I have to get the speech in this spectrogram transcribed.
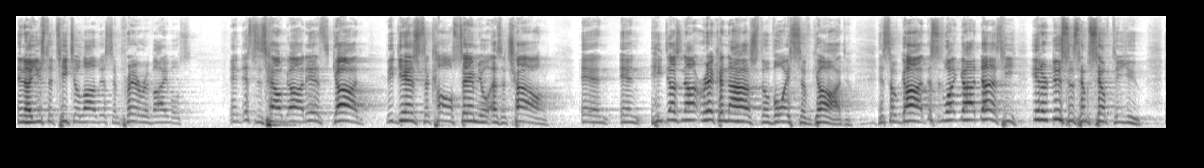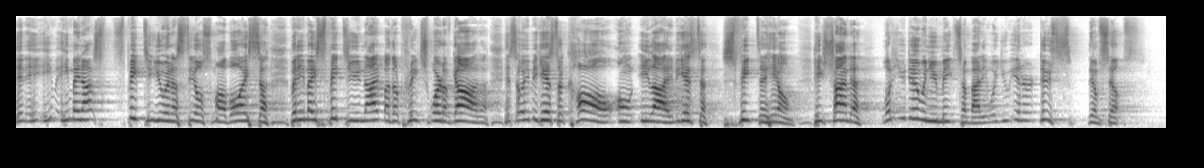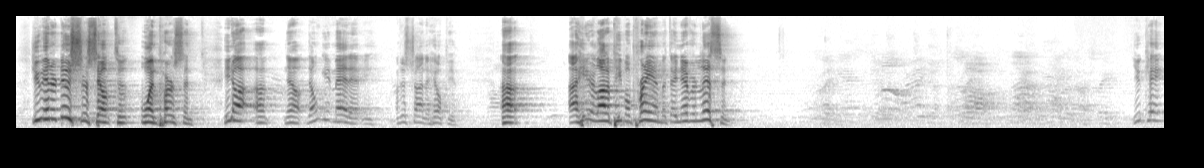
and I used to teach a lot of this in prayer revivals. And this is how God is. God begins to call Samuel as a child, and, and he does not recognize the voice of God. And so, God, this is what God does. He introduces himself to you. And he, he, he may not speak to you in a still small voice, uh, but he may speak to you tonight by the preached word of God. And so he begins to call on Eli. He begins to speak to him. He's trying to, what do you do when you meet somebody? Well, you introduce themselves. You introduce yourself to one person. You know, uh, now don't get mad at me. I'm just trying to help you. Uh, I hear a lot of people praying, but they never listen. You can't,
